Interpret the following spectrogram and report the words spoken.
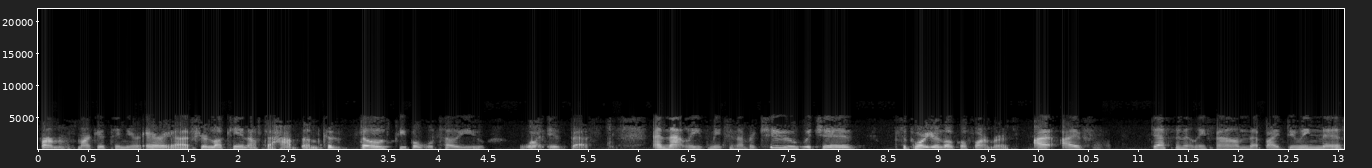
farmers markets in your area if you're lucky enough to have them because those people will tell you what is best. And that leads me to number two, which is support your local farmers. I, I've definitely found that by doing this,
